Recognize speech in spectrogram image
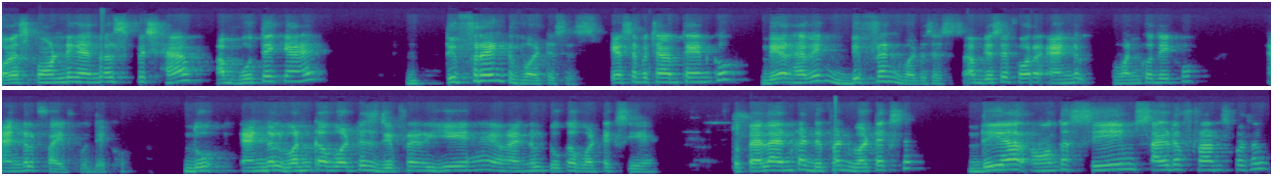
corresponding angles which have अब होते क्या है? डिफरेंट वर्टिसेस कैसे पहचानते हैं इनको? They are having different vertices अब जैसे फॉर एंगल वन को देखो एंगल फाइव को देखो। दो एंगल वन का वर्टेक्स डिफरेंट ये है और एंगल टू का वर्टेक्स ये है। तो पहला इनका डिफरेंट वर्टेक्स है। They are on the same side of transversal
